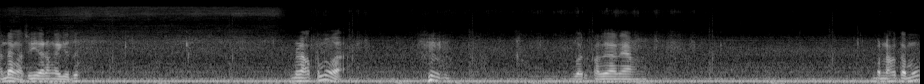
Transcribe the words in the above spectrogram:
anda nggak sih orang kayak gitu? Pernah ketemu nggak? Buat kalian yang pernah ketemu?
